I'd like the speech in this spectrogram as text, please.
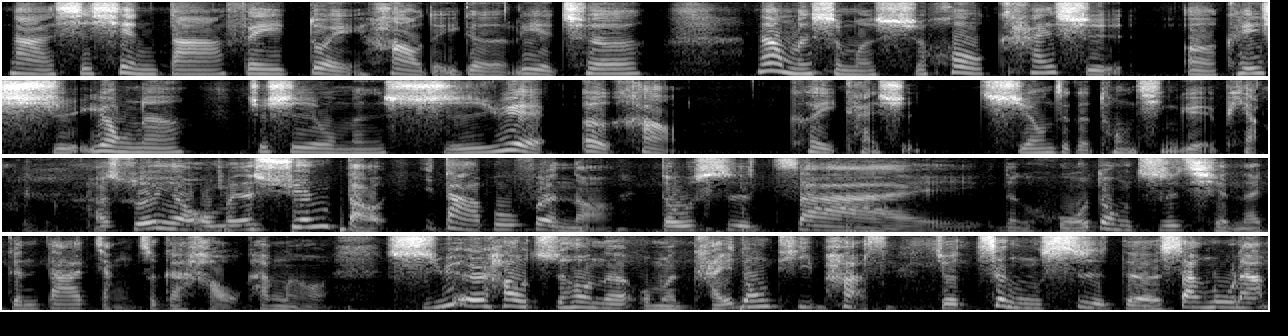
那是现搭非对号的一个列车。那我们什么时候开始呃可以使用呢？就是我们十月二号可以开始。使用这个通勤月票啊，所以啊，我们的宣导一大部分呢、哦，都是在那个活动之前来跟大家讲这个好康了哈、哦。十月二号之后呢，我们台东 T Pass 就正式的上路啦，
